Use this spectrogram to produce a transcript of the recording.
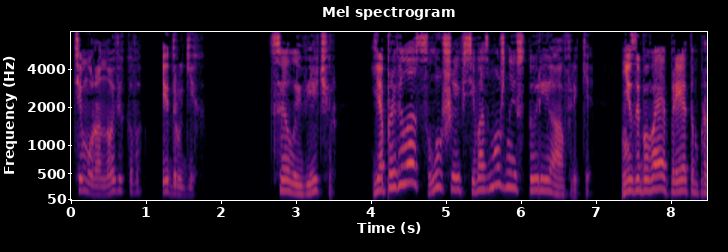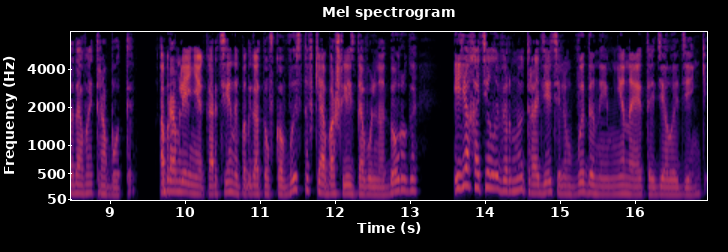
Тимура Новикова и других. Целый вечер я провела, слушая всевозможные истории Африки, не забывая при этом продавать работы. Обрамление картины, подготовка выставки обошлись довольно дорого — и я хотела вернуть родителям выданные мне на это дело деньги.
